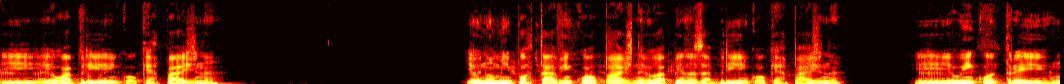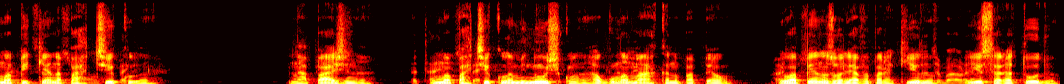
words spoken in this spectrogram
e eu abria em qualquer página. Eu não me importava em qual página, eu apenas abria em qualquer página. E eu encontrei uma pequena partícula na página, uma partícula minúscula, alguma marca no papel. Eu apenas olhava para aquilo e isso era tudo.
